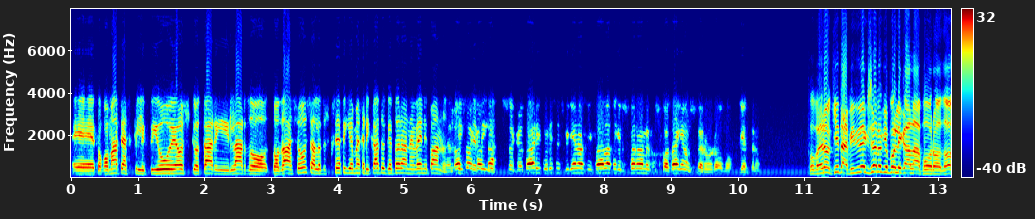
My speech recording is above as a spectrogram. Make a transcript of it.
ε, το κομμάτι Ασκληπιού έως Κιωτάρι Λάρδο το δάσος, αλλά τους ξέφυγε μέχρι κάτω και τώρα ανεβαίνει πάνω. Τους Εδώ έχει στο, ξεφύγει. Κιωτά- στο Κιωτάρι οι τουρίστες πηγαίναν στη θάλασσα και τους φέρναν με φουσκωτά για να τους φέρουν ρόδο. Κέντρο. Φοβερό, κοίτα, επειδή δεν ξέρω και πολύ καλά από Ρόδο,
